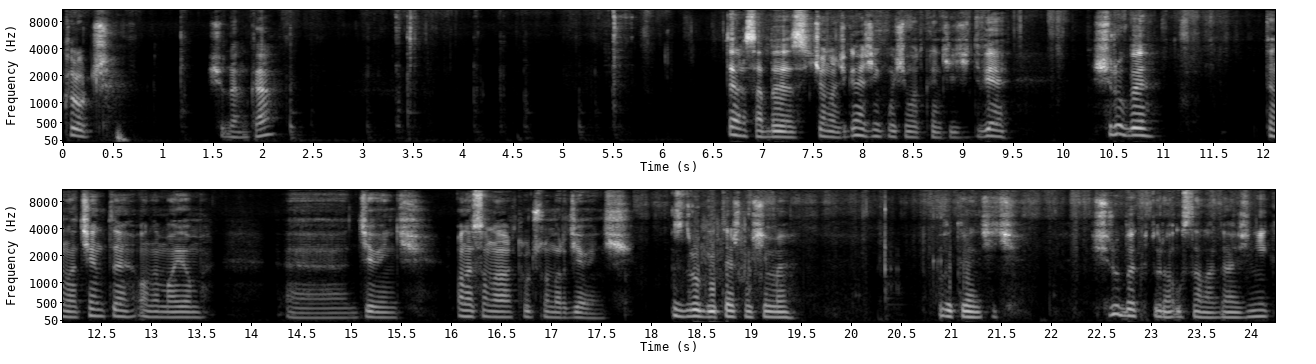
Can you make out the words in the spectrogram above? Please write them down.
Klucz siódemka. Teraz, aby ściągnąć gaźnik, musimy odkręcić dwie śruby. Te nacięte, one mają e, 9. One są na klucz numer 9. Z drugiej też musimy wykręcić śrubę, która ustala gaźnik.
